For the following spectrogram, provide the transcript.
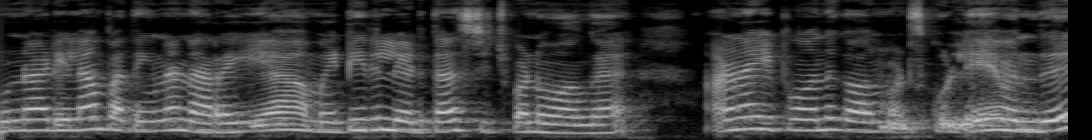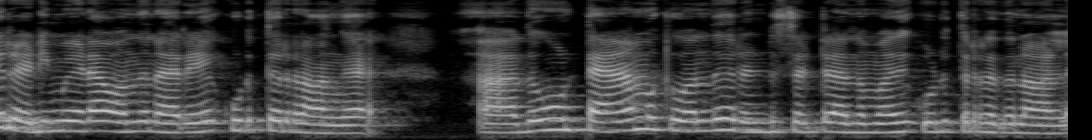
முன்னாடிலாம் பார்த்திங்கன்னா நிறையா மெட்டீரியல் எடுத்து தான் ஸ்டிச் பண்ணுவாங்க. ஆனால் இப்போ வந்து கவர்மெண்ட் ஸ்கூல்லே வந்து ரெடிமேடாக வந்து நிறைய கொடுத்துட்றாங்க. அதுவும் டேமுக்கு வந்து ரெண்டு செட்டு அந்த மாதிரி கொடுத்துட்றதுனால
